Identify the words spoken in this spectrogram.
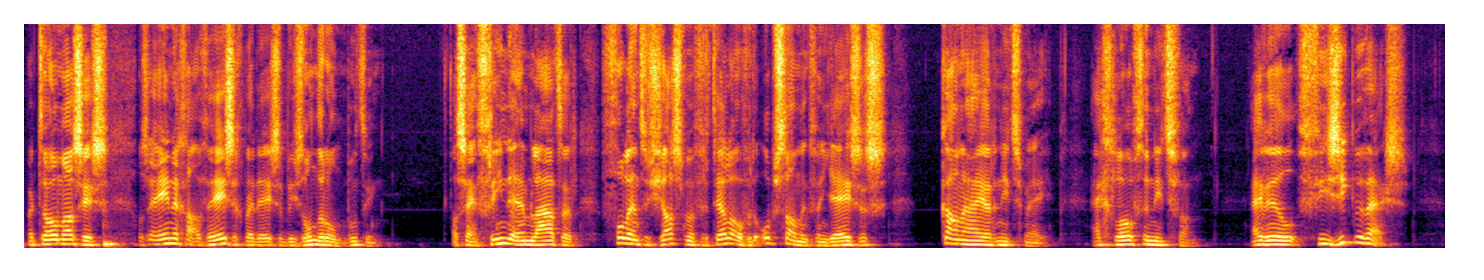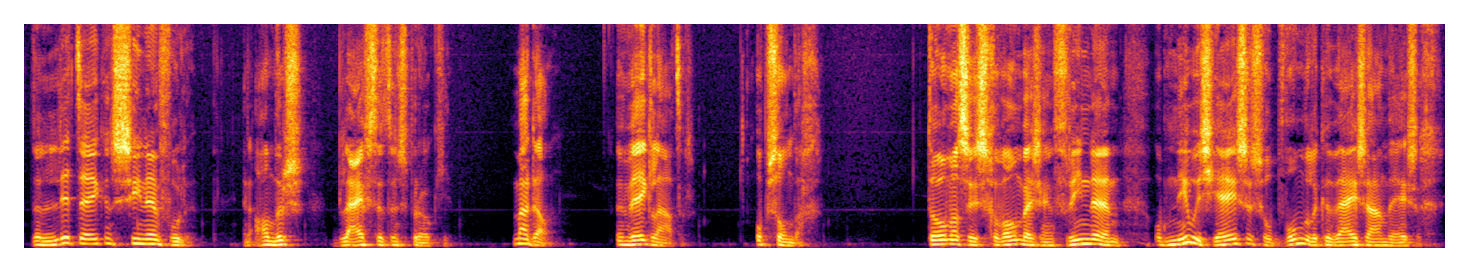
Maar Thomas is als enige afwezig bij deze bijzondere ontmoeting. Als zijn vrienden hem later vol enthousiasme vertellen over de opstanding van Jezus, kan hij er niets mee. Hij gelooft er niets van. Hij wil fysiek bewijs, de littekens zien en voelen. En anders blijft het een sprookje. Maar dan, een week later, op zondag. Thomas is gewoon bij zijn vrienden en opnieuw is Jezus op wonderlijke wijze aanwezig.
